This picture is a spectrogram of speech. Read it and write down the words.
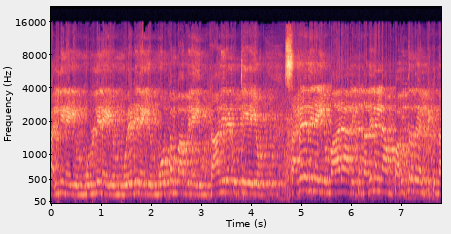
കല്ലിനെയും മുള്ളിനെയും മുരടിനെയും മൂർക്കം പാമ്പിനെയും കാഞ്ഞിരക്കുറ്റിയെയും സകലതിനെയും ആരാധിക്കുന്ന അതിനെല്ലാം പവിത്രത കൽപ്പിക്കുന്ന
